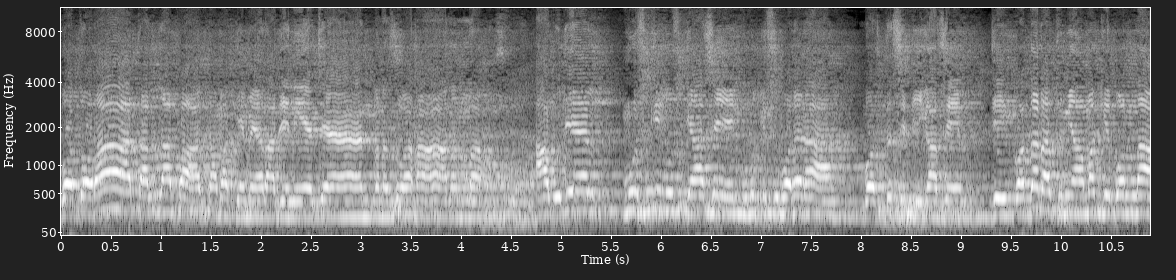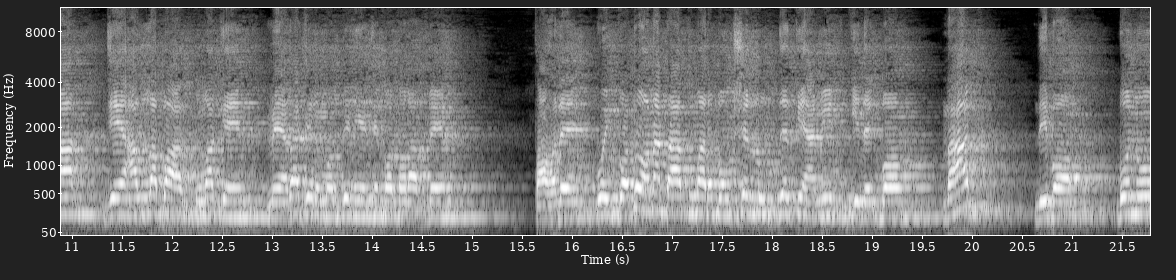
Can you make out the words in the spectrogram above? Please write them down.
গত রাত আল্লাহ পাক আমাকে মেরাজে নিয়েছেন। কোন সুবহানাল্লাহ। আবু জেল মুস্কি মুস্কি কোনো কিছু বলে না। বলতেছে, ঠিক আছে, যে কথাটা তুমি আমাকে বললা যে আল্লাহ পাক তোমাকে মেরাজের মধ্যে নিয়েছে গত রাত্রে। তাহলে ওই ঘটনাটা তোমার বংশের লোকদেরকে আমি কি দেখব? রাগ দিব? বনু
